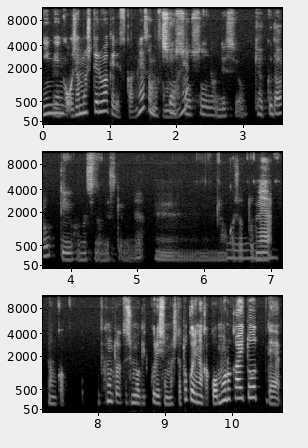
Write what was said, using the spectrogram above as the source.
人間がお邪魔してるわけですからね、そもそそうもはね。そうそうなんですよ。逆だろっていう話なんですけどね。うん。なんかちょっとね、うん。なんか本当私もびっくりしました。特になんかこうモロカイ島って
